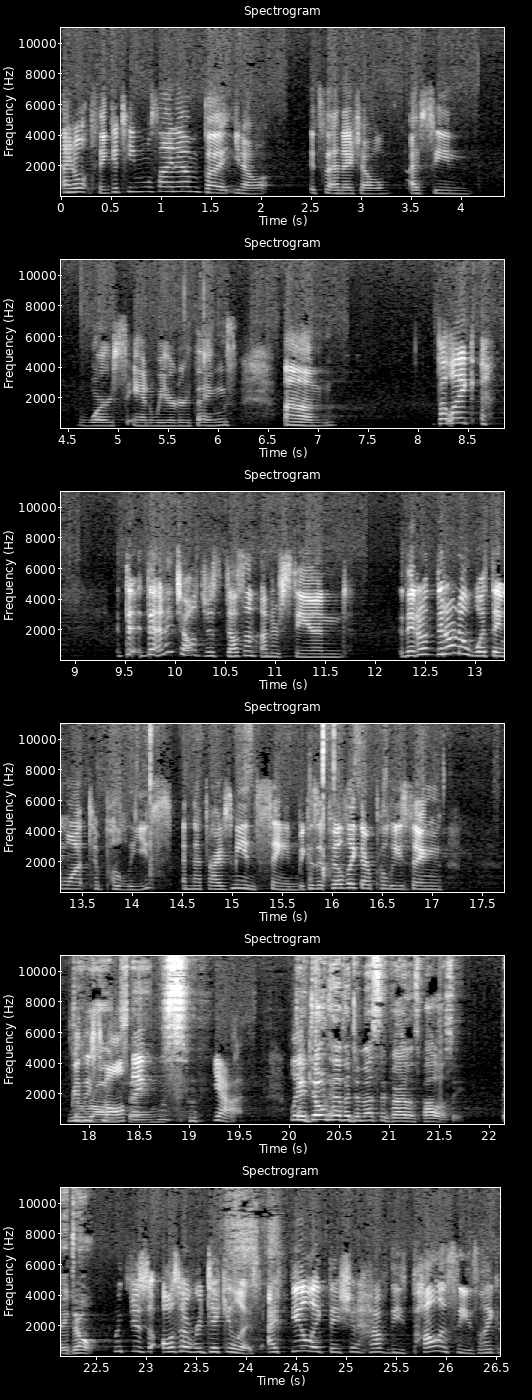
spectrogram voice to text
I don't think a team will sign him, but you know, it's the NHL. I've seen worse and weirder things. Um, but like, the, the NHL just doesn't understand. They don't. They don't know what they want to police, and that drives me insane because it feels like they're policing really wrong small things. things. Yeah, They don't have a domestic violence policy. They don't. which is also ridiculous. I feel like they should have these policies. Like,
